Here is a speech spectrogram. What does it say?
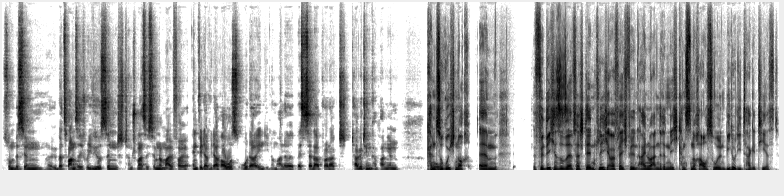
so ein bisschen äh, über 20 Reviews sind, dann schmeiße ich es im Normalfall entweder wieder raus oder in die normale Bestseller-Product-Targeting-Kampagnen. Kannst du ruhig noch, ähm, für dich ist es so selbstverständlich, aber vielleicht für den einen oder anderen nicht, kannst du noch ausholen, wie du die targetierst?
